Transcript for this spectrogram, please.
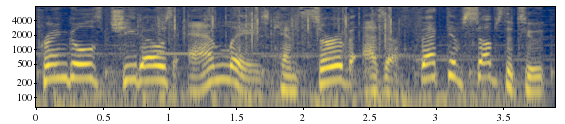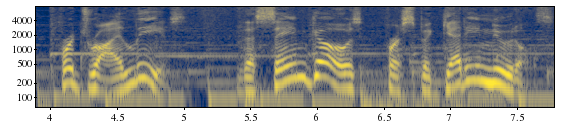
Pringles, Cheetos, and Lay's can serve as effective substitute for dry leaves. The same goes for spaghetti noodles.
